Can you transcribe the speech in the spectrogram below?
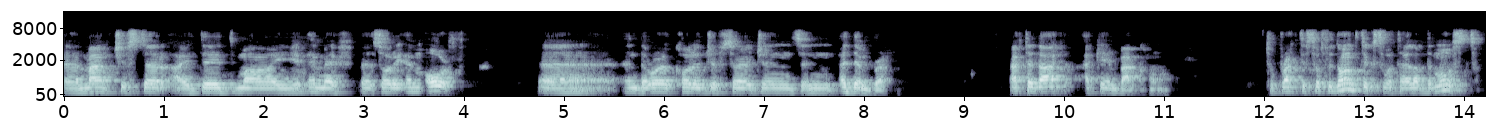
uh, Manchester, I did my MF, uh, sorry, MOrth uh, in the Royal College of Surgeons in Edinburgh. After that, I came back home to practice orthodontics, what I love the most.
